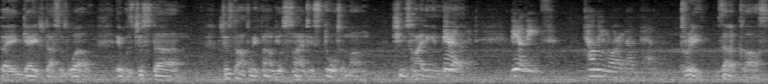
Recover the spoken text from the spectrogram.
They engaged us as well. It was just, uh, just after we found your scientist's daughter, Mom. She was hiding in the... Irrelevant. The elites. Tell me more about them. Three. Zealot class.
